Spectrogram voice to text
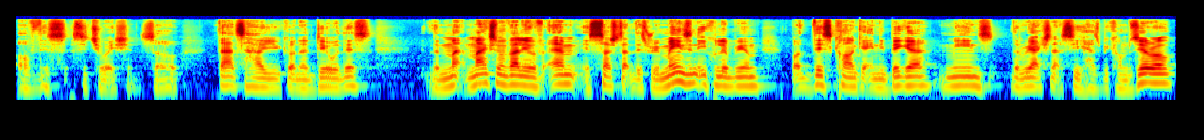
of this situation. So that's how you're going to deal with this. The ma maximum value of M is such that this remains in equilibrium, but this can't get any bigger, means the reaction at C has become zero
